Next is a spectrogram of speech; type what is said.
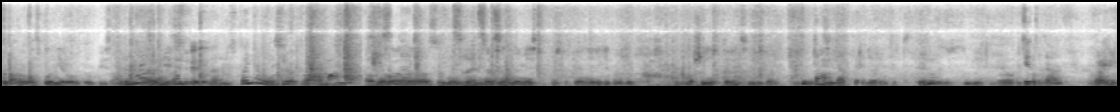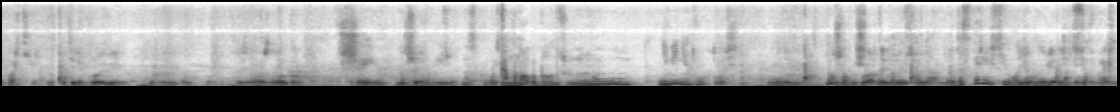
Почему он спланировал это убийство? Понимаете, он, он, да? спланировал убийство мамы. А была она на, на месте преступления или где-то уже в машине, в карете или там? Ну там, да, в коридоре где-то. Ну, где-то, да, в районе квартиры. Ну, потеря крови, там, важный орган. Шею, на шею, насквозь. А много было ножей? Ну, не менее двух точно. Не менее двух. Нож ну, обычно ну, кухонный стандартный. Да? да, скорее всего, Или да. Вены, там все в крови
